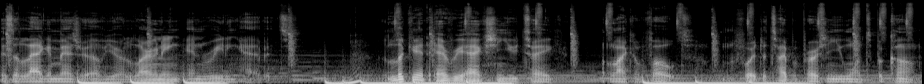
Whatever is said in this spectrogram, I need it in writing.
is a lagging measure of your learning and reading habits. Look at every action you take like a vote for the type of person you want to become.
